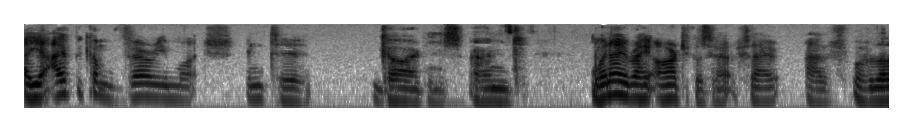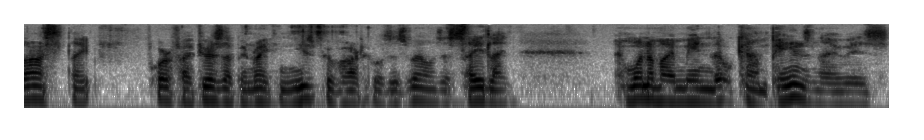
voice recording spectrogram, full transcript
Uh, yeah, I've become very much into gardens and when I write articles, I, I've over the last like four or five years, I've been writing newspaper articles as well as a sideline. And one of my main little campaigns now is,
